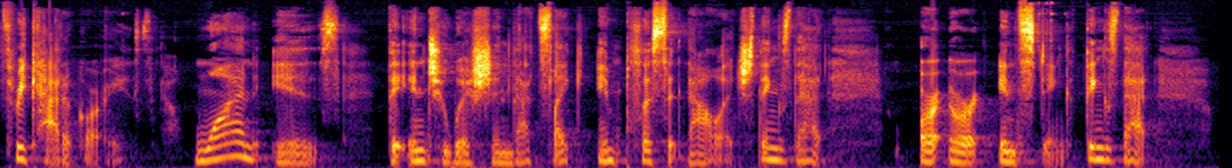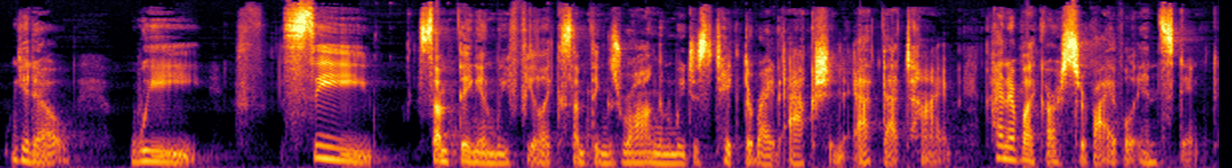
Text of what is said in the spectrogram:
three categories. One is the intuition that's like implicit knowledge, things that or, or instinct, things that, you know, we see something and we feel like something's wrong and we just take the right action at that time, kind of like our survival instinct.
